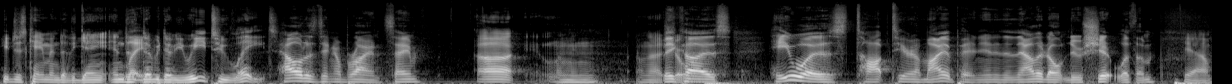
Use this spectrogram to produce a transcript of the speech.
He just came into the game into Late. WWE too late. How old is Daniel Bryan? Same Uh, I mean, I'm not sure. because he was top tier in my opinion, and then now they don't do shit with him. Yeah.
